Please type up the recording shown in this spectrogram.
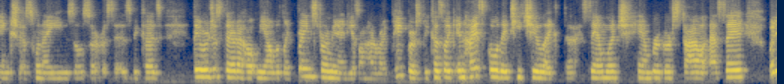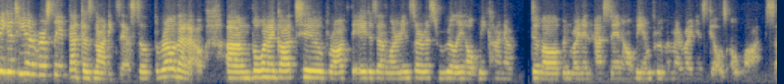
anxious when I used those services because they were just there to help me out with like brainstorming ideas on how to write papers. Because like in high school, they teach you like the sandwich hamburger style essay. When you get to university, that does not exist. So throw that out. Um, but when I got to Brock, the A to Z learning service really helped me kind of develop and write an essay and help me improve in my writing skills a lot. So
